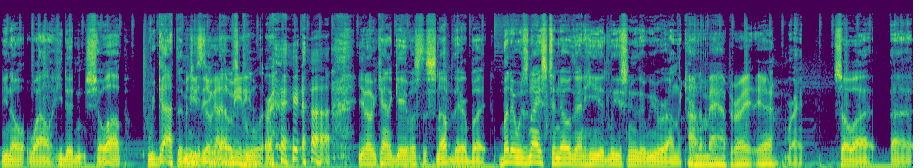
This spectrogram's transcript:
you know, while he didn't show up, we got the meeting. you still got that the was meeting. cool, right? you know, he kind of gave us the snub there, but but it was nice to know that he at least knew that we were on the calendar. On the map, right? Yeah. Right. So, uh, uh,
